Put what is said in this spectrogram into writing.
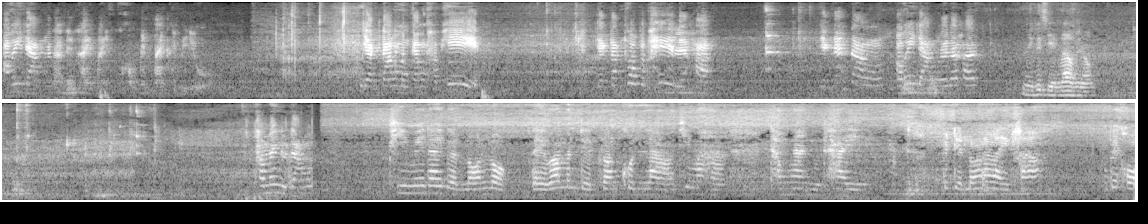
เอาให้ดังนะขนาดในไทยไหมคอมเมนต์ใต้คลิปวิดีโออยากดังเหมือนกันค่ะพี่ อยากดังทั่วประเทศเลยค่ะ อยากดังดังเอาให้ดังเลยนะคะ นี่คือเสียงเล่าพี่น้อง ทำให้หนูดัง พี่ไม่ได้เดือดร้อนหรอก แต่ว่ามันเดือดร้อนคนลาวที่มาหาทำงานอยู่ไทย เป็นเดือดร้อนอะไรคะหนูไปขอ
